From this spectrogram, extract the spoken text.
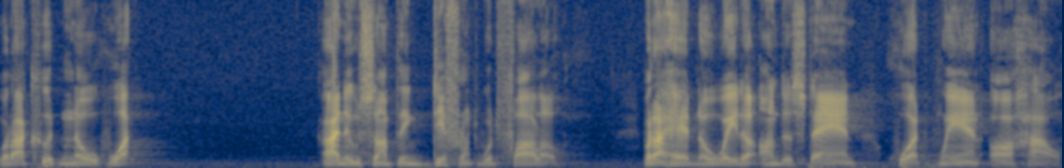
but I couldn't know what I knew something different would follow, but I had no way to understand what, when, or how.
